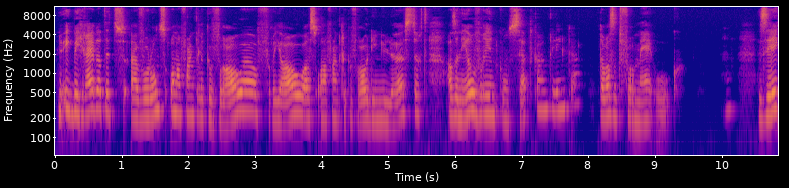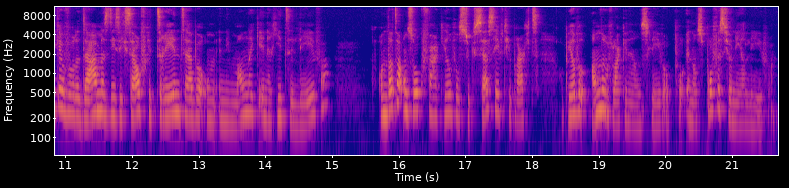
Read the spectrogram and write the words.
Nu, ik begrijp dat dit eh, voor ons onafhankelijke vrouwen, of voor jou als onafhankelijke vrouw die nu luistert, als een heel vreemd concept kan klinken. Dat was het voor mij ook. Zeker voor de dames die zichzelf getraind hebben om in die mannelijke energie te leven. Omdat dat ons ook vaak heel veel succes heeft gebracht op heel veel andere vlakken in ons leven, in ons professioneel leven.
